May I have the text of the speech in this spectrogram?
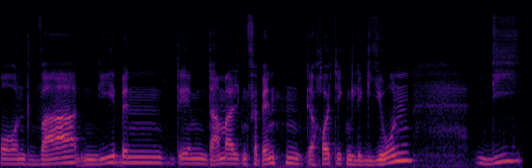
und war neben den damaligen Verbänden der heutigen Legion die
